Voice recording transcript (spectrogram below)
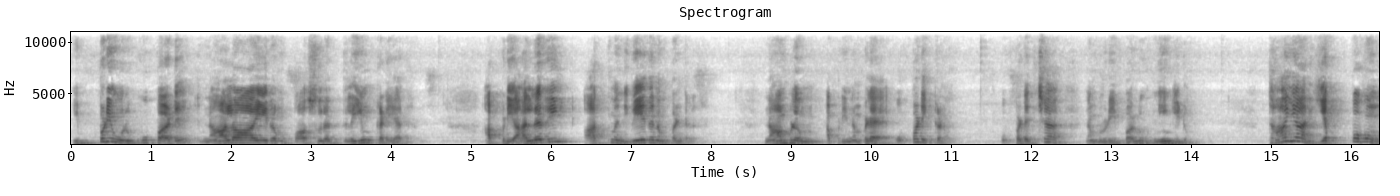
இப்படி ஒரு கூப்பாடு நாலாயிரம் பாசுரத்திலையும் கிடையாது. அப்படி அலறி ஆத்ம நிவேதனம் பண்ணுறார் நாம்ளும் அப்படி நம்மளை ஒப்படைக்கணும். ஒப்படைச்சா நம்மளுடைய பலு நீங்கிடும். தாயார் எப்பவும்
